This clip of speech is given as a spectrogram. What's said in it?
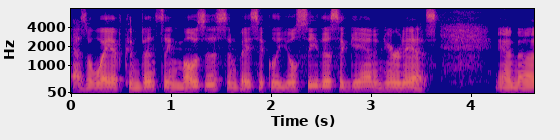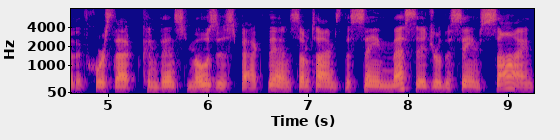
as a way of convincing Moses, and basically you'll see this again, and here it is. And uh, of course, that convinced Moses back then. Sometimes the same message or the same sign,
